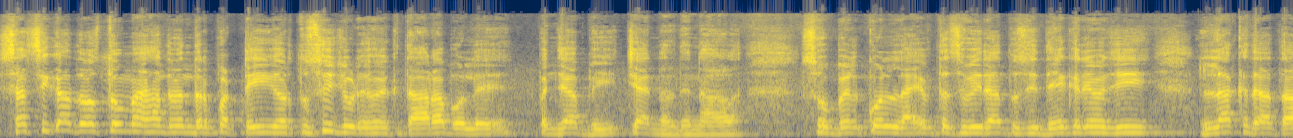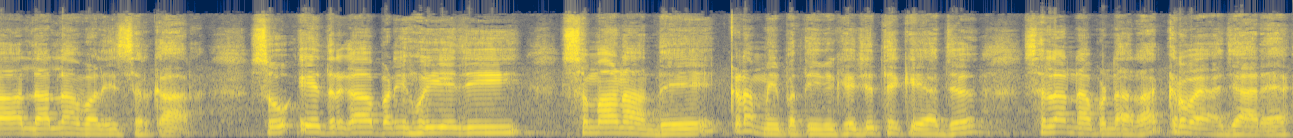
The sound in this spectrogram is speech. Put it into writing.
ਸਤਿ ਸ਼੍ਰੀ ਅਕਾਲ ਦੋਸਤੋ, ਮੈਂ ਹਾਂ ਦਵਿੰਦਰ ਭੱਟੀ ਔਰ ਤੁਸੀਂ ਜੁੜੇ ਹੋਏ ਕਤਾਰਾ ਬੋਲੇ ਪੰਜਾਬੀ ਚੈਨਲ ਦੇ ਨਾਲ। ਸੋ ਬਿਲਕੁਲ ਲਾਈਵ ਤਸਵੀਰਾਂ ਤੁਸੀਂ ਦੇਖ ਰਹੇ ਹੋ ਜੀ, ਲੱਖ ਦਾਤਾ ਲਾਲਾਂ ਵਾਲੀ ਸਰਕਾਰ। ਸੋ ਇਹ ਦਰਗਾਹ ਬਣੀ ਹੋਈ ਹੈ ਜੀ ਸਮਾਣਾ ਦੇ ਕੜਮੀ ਪਤੀ ਵਿਖੇ, ਜਿੱਥੇ ਕਿ ਅੱਜ ਸਲਾਨਾ ਭੰਡਾਰਾ ਕਰਵਾਇਆ ਜਾ ਰਿਹਾ ਹੈ।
